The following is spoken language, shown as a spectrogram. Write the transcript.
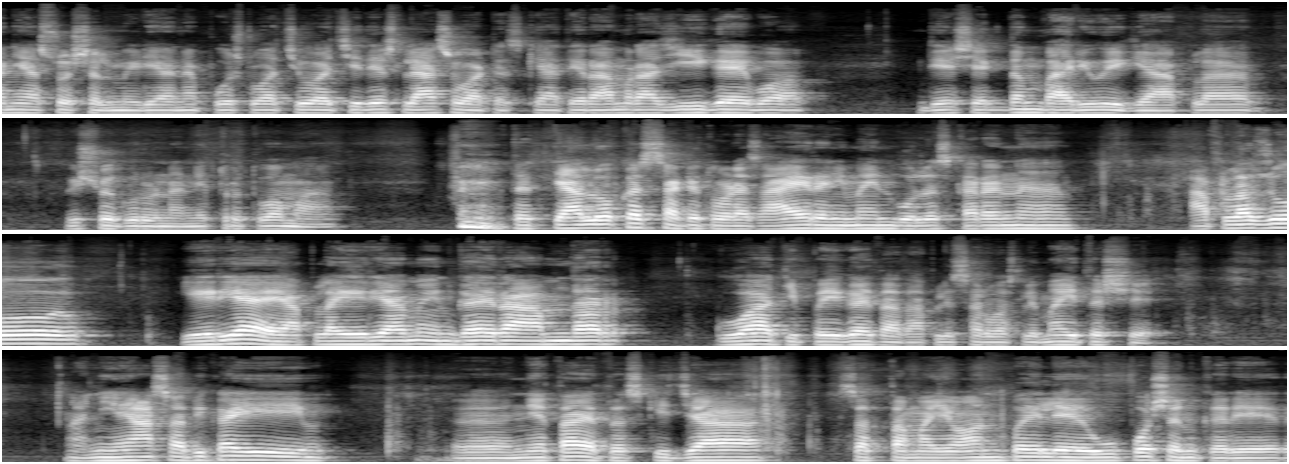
आणि या सोशल मीडिया आणि पोस्ट वाची वाची देशला असं वाटस की आता रामराज ही गय बुवा देश एकदम भारी होई गया आपला विश्वगुरूंना नेतृत्वमा. तर त्या लोकचसाठी थोडासा आहे आणि मैन बोलस कारण आपला जो एरिया आहे आपला एरिया मेन गैरा आमदार गुवाहाटी पै गयतात आपले सर्वासले माहीतच शे आणि असा बी काही नेता येतस की ज्या सत्तामा येऊन पहिले उपोषण करेत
